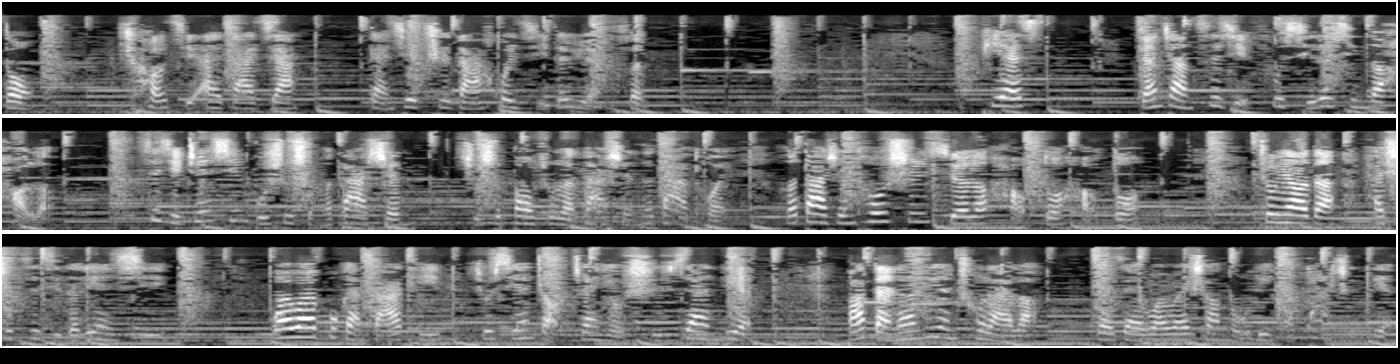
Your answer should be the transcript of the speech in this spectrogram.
动，超级爱大家，感谢智达汇集的缘分。P.S. 讲讲自己复习的心得好了，自己真心不是什么大神，只是抱住了大神的大腿。和大神偷师学了好多好多，重要的还是自己的练习。歪歪不敢答题，就先找战友实战练，把胆量练出来了，再在歪歪上努力和大神练，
